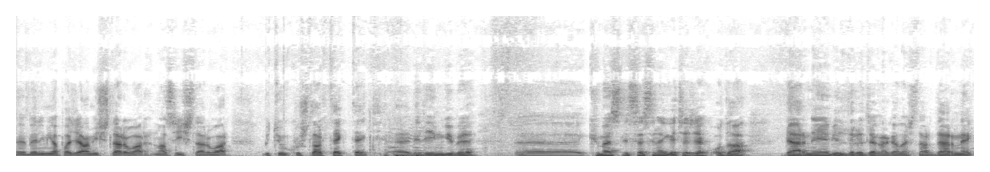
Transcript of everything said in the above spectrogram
e, benim yapacağım işler var. Nasıl işler var? Bütün kuşlar tek tek e, dediğim gibi e, kümes listesine geçecek. O da derneğe bildirilecek arkadaşlar. Dernek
